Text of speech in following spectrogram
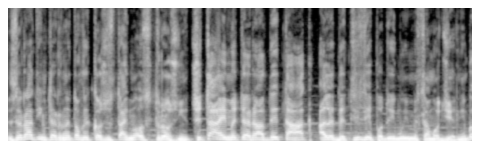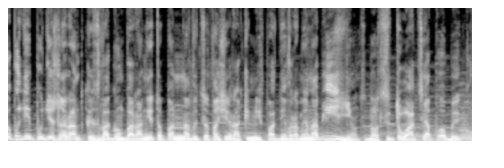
Z rad internetowych korzystajmy ostrożnie. Czytajmy te rady, tak, ale decyzje podejmujmy samodzielnie. Bo później pójdziesz na randkę z wagą baranie, to panna wycofa się rakiem i wpadnie w ramiona bliźniąt. No, sytuacja po byku.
